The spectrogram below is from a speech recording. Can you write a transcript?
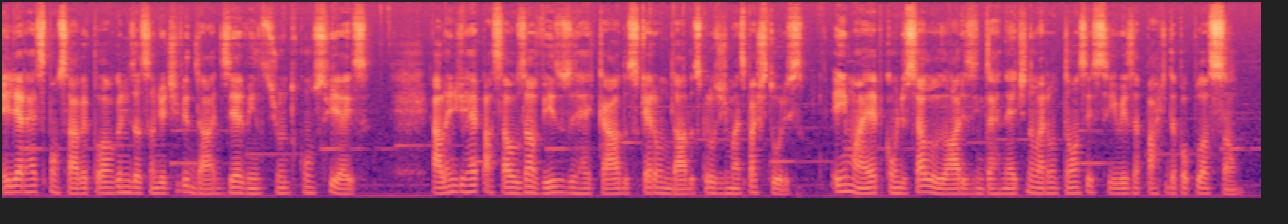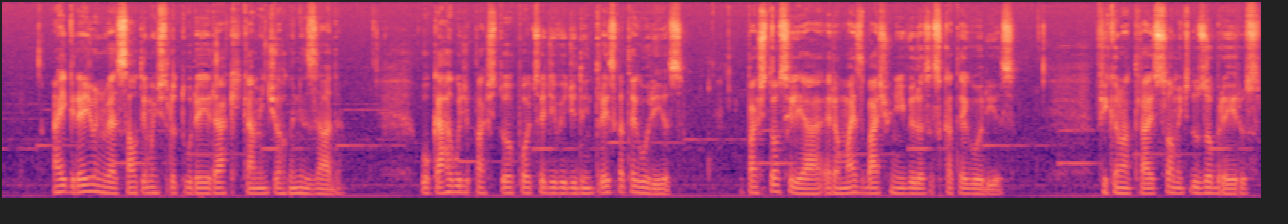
Ele era responsável pela organização de atividades e eventos junto com os fiéis, além de repassar os avisos e recados que eram dados pelos demais pastores, em uma época onde celulares e internet não eram tão acessíveis à parte da população. A Igreja Universal tem uma estrutura hierarquicamente organizada. O cargo de pastor pode ser dividido em três categorias. O pastor auxiliar era o mais baixo nível dessas categorias, ficando atrás somente dos obreiros,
